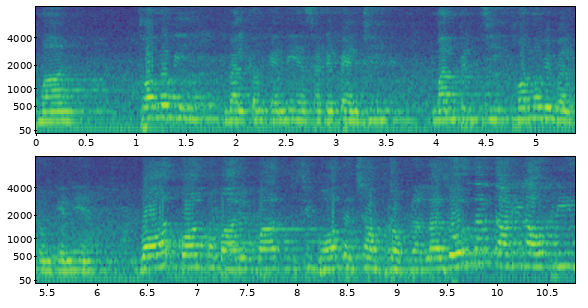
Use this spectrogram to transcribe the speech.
ਮਾਨ, ਤੁਹਾਨੂੰ ਵੀ ਵੈਲਕਮ ਕਹਿੰਦੇ ਆ ਸਾਡੇ ਭੈਣ ਜੀ, ਮਨਪ੍ਰੀਤ ਜੀ, ਤੁਹਾਨੂੰ ਵੀ ਵੈਲਕਮ ਕਹਿੰਦੇ ਆ। ਬਹੁਤ ਬਹੁਤ ਮੁਬਾਰਕਬਾਦ, ਤੁਸੀਂ ਬਹੁਤ ਅੱਛਾ ਉਪਰਾ ਉਪਰਾਲਾ ਜ਼ੋਰਦਾਰ ਤਾੜੀ ਲਾਓ ਪਲੀਜ਼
